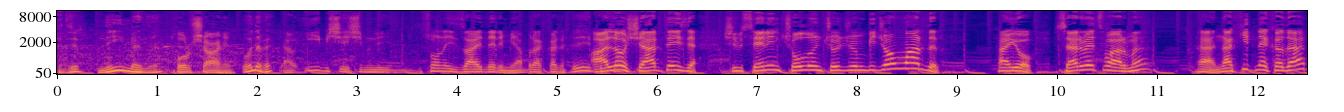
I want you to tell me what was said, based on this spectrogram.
Kadir neyim ben ya? Tor Şahin. O ne be? Ya iyi bir şey şimdi sonra izah ederim ya bırak kaç. İyi. Alo Şer teyze. Şimdi senin çoluğun çocuğun bir con vardır. Ha yok. Servet var mı? Ha nakit ne kadar?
